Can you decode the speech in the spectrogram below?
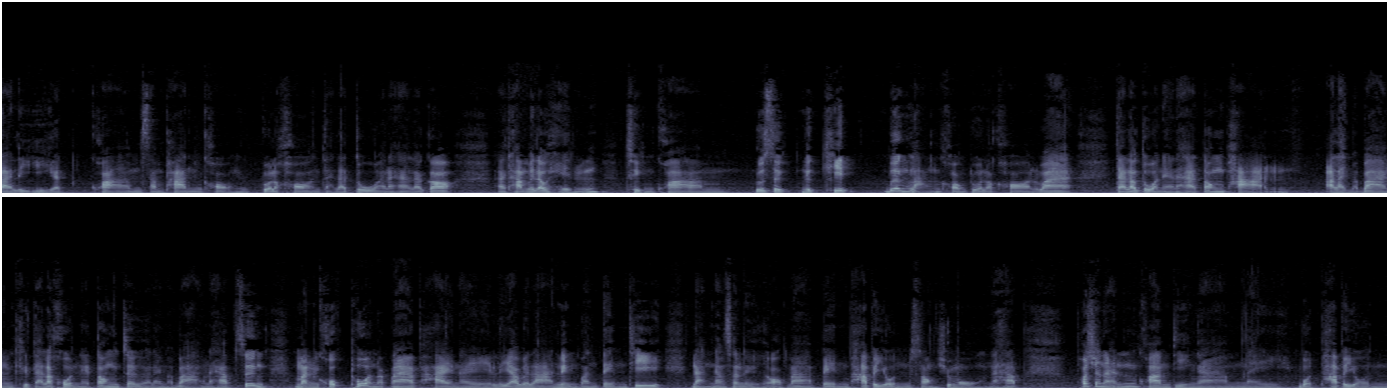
รายละเอียดความสัมพันธ์ของตัวละครแต่ละตัวนะฮะ แล้วก็ทำให้เราเห็นถึงความรู้สึกนึกคิดเบื้องหลังของตัวละครว่าแต่ละตัวเนี่ยนะฮะต้องผ่าน อะไรมาบ้าง คือแต่ละคนเนี่ยต้องเจออะไรมาบ้างนะครับ ซึ่งมันครบถ้วนมากๆ ภายในระยะเวลา 1 วันเต็มที่หนังนำเสนอออกมาเป็นภาพยนตร์ 2 ชั่วโมงนะครับ เพราะฉะนั้นความดีงามในบทภาพยนตร์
